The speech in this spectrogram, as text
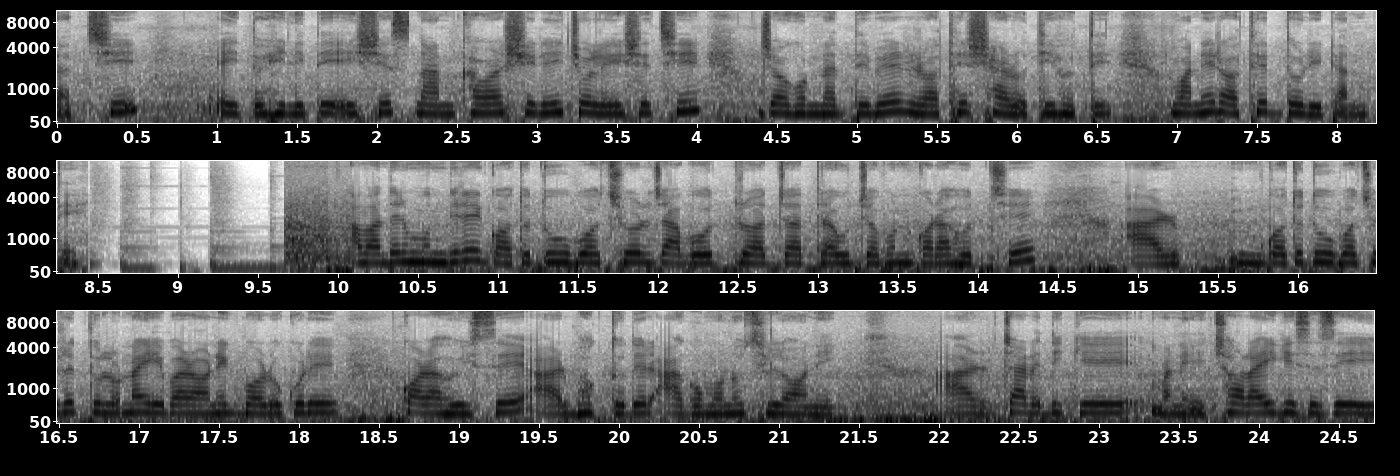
যাচ্ছি। এই তো হিলিতে এসে স্নান খাওয়ার সেরেই চলে এসেছি জগন্নাথ দেবের রথের সারথি হতে মানে রথের দড়ি টানতে। আমাদের মন্দিরে গত দু বছর যাবৎ রথযাত্রা উদযাপন করা হচ্ছে। আর গত দু বছরের তুলনায় এবার অনেক বড় করে করা হয়েছে আর ভক্তদের আগমনও ছিল অনেক। আর চারিদিকে মানে ছড়াই গেছে যে এই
